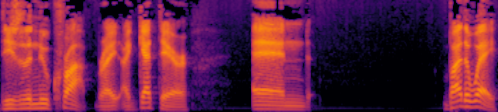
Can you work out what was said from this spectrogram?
these are the new crop, right? I get there, and by the way,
